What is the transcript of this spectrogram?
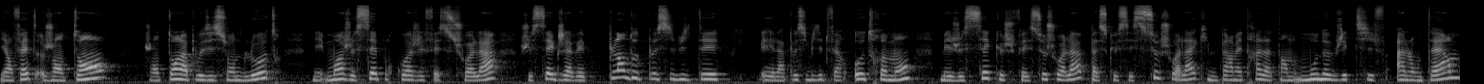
Et en fait, j'entends, j'entends la position de l'autre, mais moi, je sais pourquoi j'ai fait ce choix-là. Je sais que j'avais plein d'autres possibilités et la possibilité de faire autrement, mais je sais que je fais ce choix-là parce que c'est ce choix-là qui me permettra d'atteindre mon objectif à long terme,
